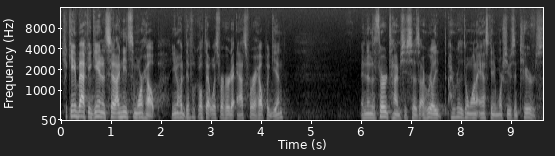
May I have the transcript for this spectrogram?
She came back again and said, I need some more help. You know how difficult that was for her to ask for help again? And then the third time she says, I really, I really don't want to ask anymore. She was in tears.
